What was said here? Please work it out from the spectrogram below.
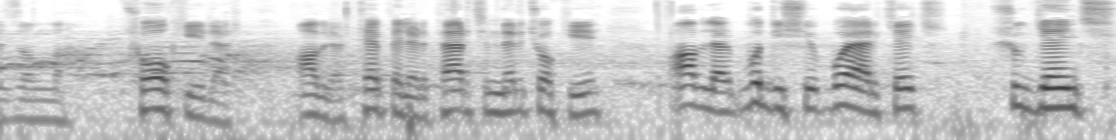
Ezallah. Çok iyiler. Abiler tepeleri, perçimleri çok iyi. Abiler bu dişi, bu erkek, şu genç.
